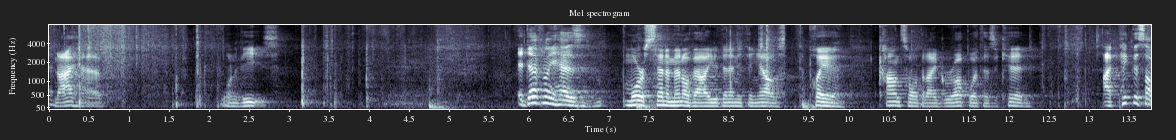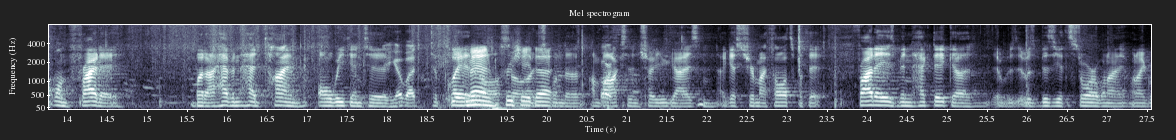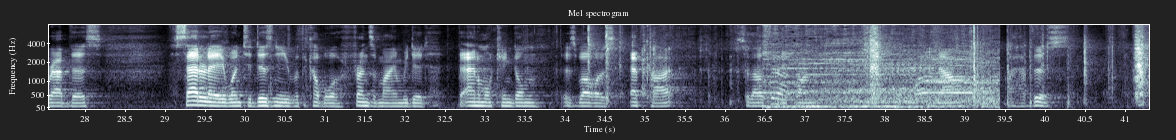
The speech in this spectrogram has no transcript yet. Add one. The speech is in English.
and I have one of these. It definitely has more sentimental value than anything else to play a console that I grew up with as a kid. I picked this up on Friday, but I haven't had time all weekend to go, to play Yeah, it man, at all. appreciate so I that. just wanted to unbox it and show you guys, and I guess share my thoughts with it. Friday has been hectic. Uh, it was it was busy at the store when I when I grabbed this. Saturday went to Disney with a couple of friends of mine. We did the Animal Kingdom as well as Epcot, so that was pretty fun. And now I have this. So,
